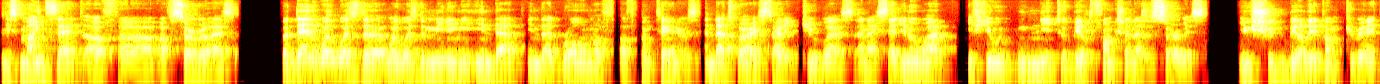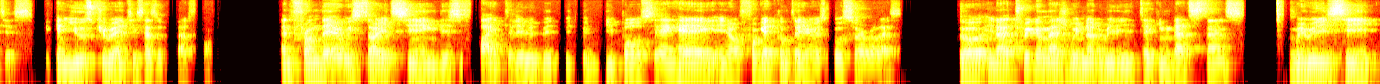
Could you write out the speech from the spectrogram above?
this mindset of uh, of serverless. But then what was the what was the meaning in that in that realm of, of containers? And that's where I started Kubeless. And I said, you know what? If you would need to build function as a service, you should build it on Kubernetes. You can use Kubernetes as a platform. And from there, we started seeing this fight a little bit between people saying, hey, you know, forget containers, go serverless. So, you know, at TriggerMesh, we're not really taking that stance. We really see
